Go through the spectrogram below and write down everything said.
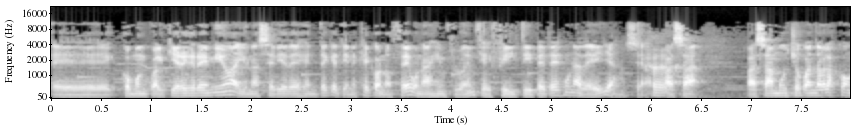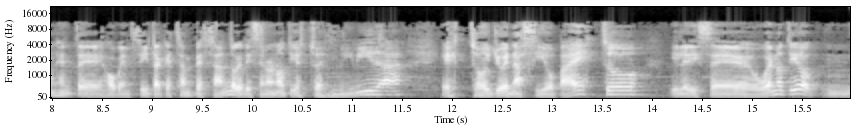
eh, como en cualquier gremio hay una serie de gente que tienes que conocer, unas influencias y Phil Tippett es una de ellas. O sea, Ah. pasa pasa mucho cuando hablas con gente jovencita que está empezando que dice no no tío esto es mi vida, esto yo he nacido para esto y le dices bueno tío mm,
